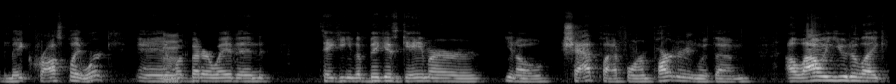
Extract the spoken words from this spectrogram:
make crossplay work. And Mm. what better way than taking the biggest gamer, you know, chat platform, partnering with them, allowing you to like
